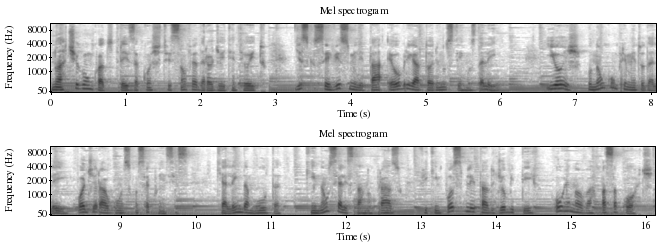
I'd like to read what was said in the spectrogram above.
No artigo 143 da Constituição Federal de 88, diz que o serviço militar é obrigatório nos termos da lei. E hoje, o não cumprimento da lei pode gerar algumas consequências, que além da multa, quem não se alistar no prazo fica impossibilitado de obter ou renovar passaporte,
